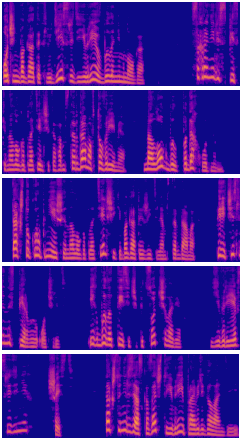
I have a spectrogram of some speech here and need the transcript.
Очень богатых людей среди евреев было немного. Сохранились списки налогоплательщиков Амстердама в то время. Налог был подоходным. Так что крупнейшие налогоплательщики, богатые жители Амстердама, перечислены в первую очередь. Их было 1500 человек. Евреев среди них – шесть. Так что нельзя сказать, что евреи правили Голландией.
